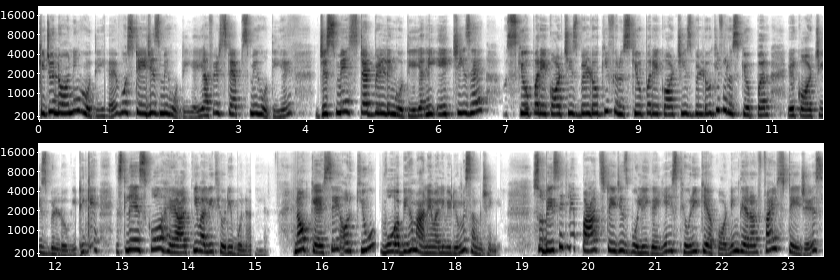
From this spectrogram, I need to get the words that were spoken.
कि जो लर्निंग होती है, वो स्टेजेस में होती है या फिर स्टेप्स में होती है, जिसमें स्टेप बिल्डिंग होती है। यानी एक चीज़ है, उसके ऊपर एक और चीज़ बिल्ड होगी, फिर उसके ऊपर एक और चीज़ बिल्ड होगी, फिर उसके ऊपर एक और चीज़ बिल्ड होगी, ठीक है? इसलिए इसको हयारकी वाली थ्योरी बोला गया नाउ कैसे और क्यों, वो अभी हम आने वाली वीडियो में समझेंगे। सो बेसिकली पाँच स्टेजेस बोली गई हैं इस थ्योरी के according there are five stages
